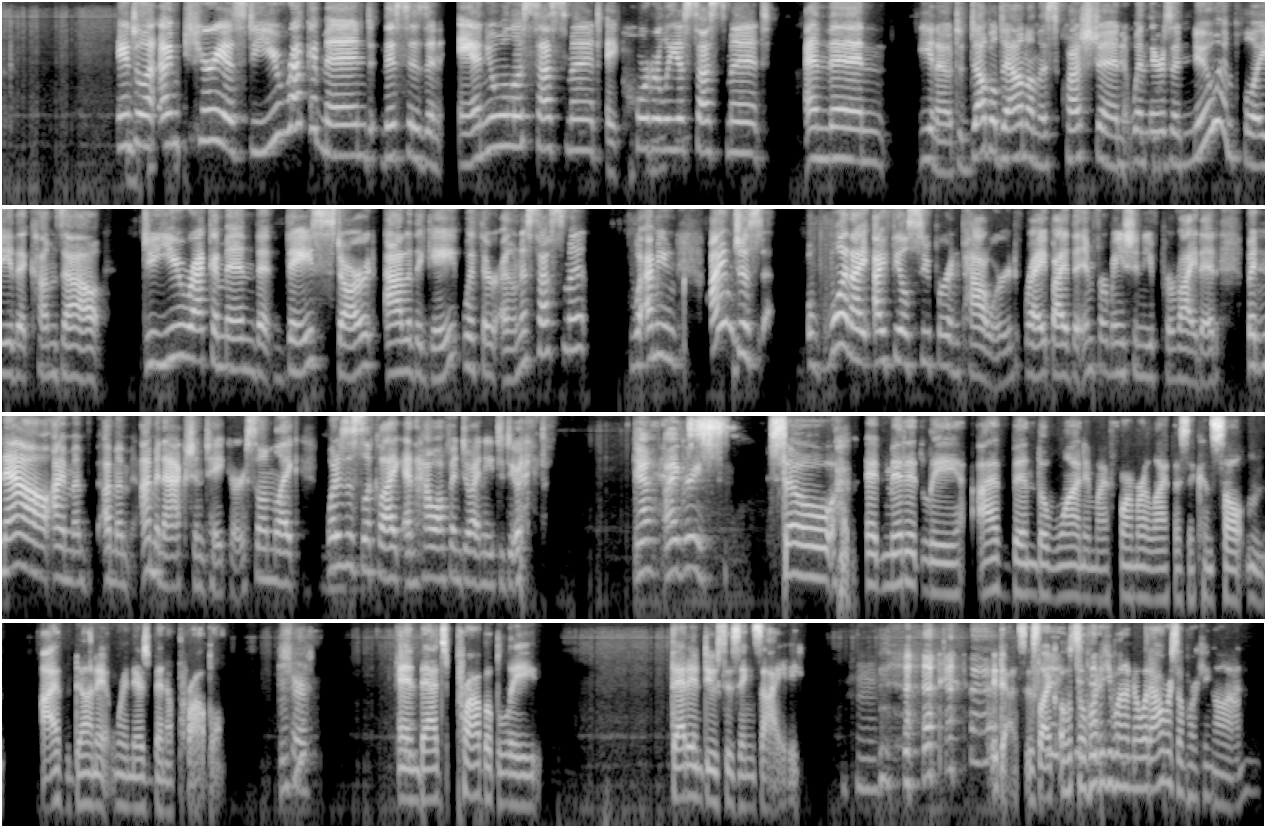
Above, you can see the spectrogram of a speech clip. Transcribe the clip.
Angela, I'm curious, do you recommend this is an annual assessment, a quarterly assessment, and then, you know, to double down on this question, when there's a new employee that comes out, do you recommend that they start out of the gate with their own assessment? Well, I mean, I'm just one I, I feel super empowered right by the information you've provided but now i'm a i'm a i'm an action taker. So i'm like what does this look like and how often do i need to do it? Yeah i agree. So admittedly i've been the one in my former life as a consultant. I've done it when there's been a problem. Sure. Mm-hmm. And that's probably that induces anxiety Mm-hmm. it does. It's like, oh, so why do you want to know what hours I'm working on?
